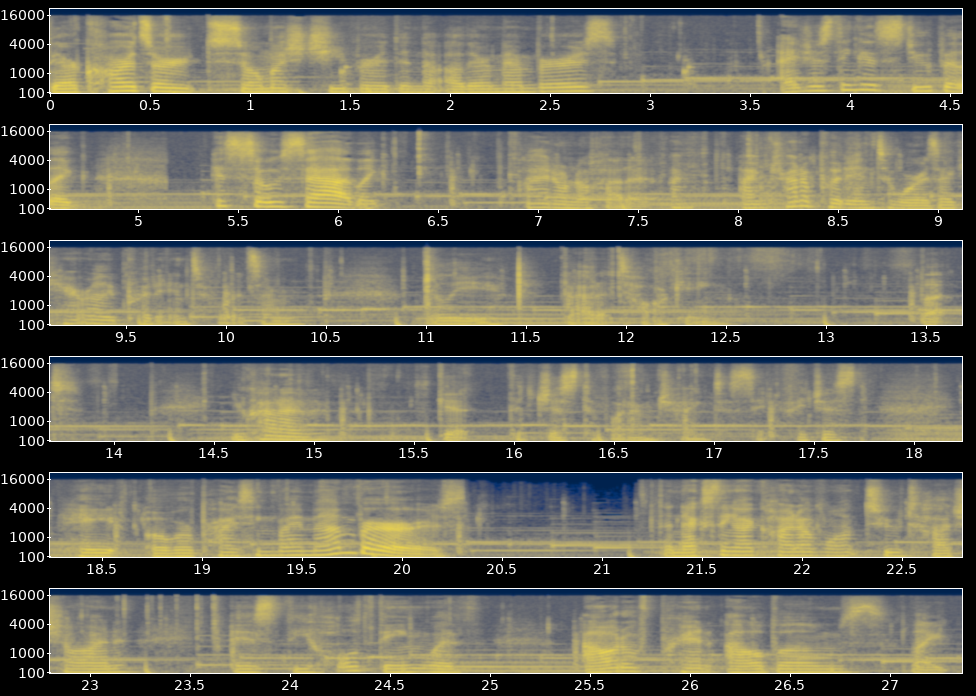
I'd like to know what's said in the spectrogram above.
their cards are so much cheaper than the other members. I just think it's stupid. Like, it's so sad. Like, I don't know how to. I'm, I'm trying to put it into words. I can't really put it into words. I'm really bad at talking. But you kind of get the gist of what I'm trying to say. I just hate overpricing my members. The next thing I kind of want to touch on is the whole thing with out of print albums, like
